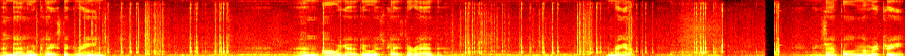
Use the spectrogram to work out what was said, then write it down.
and then we place the green and all we got to do is place the red and bring it up. Example number three,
